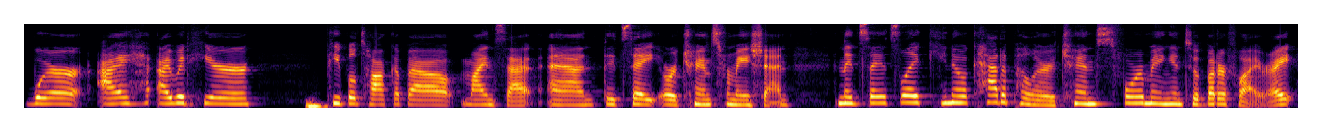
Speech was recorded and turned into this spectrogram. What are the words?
where I, I would hear people talk about mindset and they'd say, or transformation. And they'd say, it's like, you know, a caterpillar transforming into a butterfly, right?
